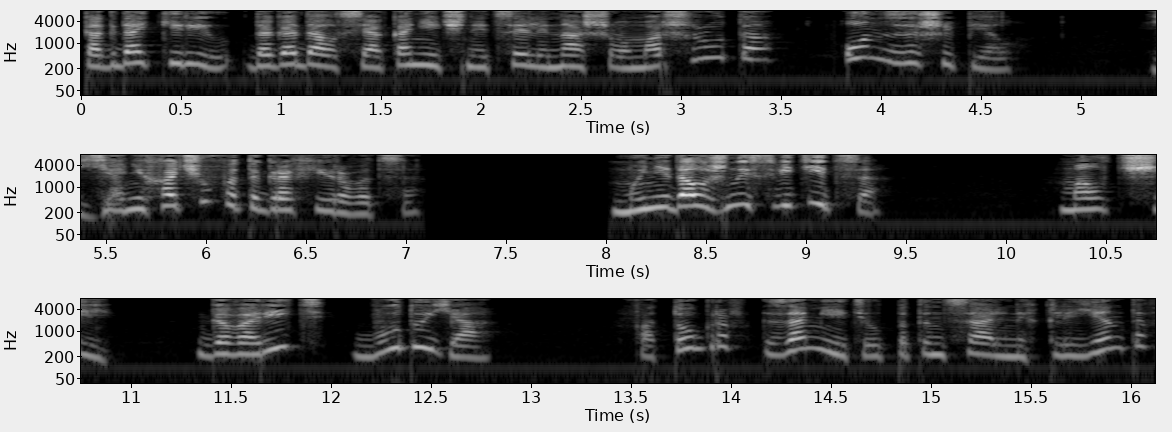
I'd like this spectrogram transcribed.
Когда Кирилл догадался о конечной цели нашего маршрута, он зашипел. «Я не хочу фотографироваться! Мы не должны светиться!» «Молчи! Говорить буду я!» Фотограф заметил потенциальных клиентов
